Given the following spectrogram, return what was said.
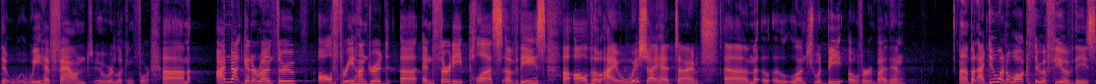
that w- we have found who we're looking for. Um, I'm not going to run through all 330 uh, plus of these, uh, although I wish I had time. Um, lunch would be over by then. Uh, but I do want to walk through a few of these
